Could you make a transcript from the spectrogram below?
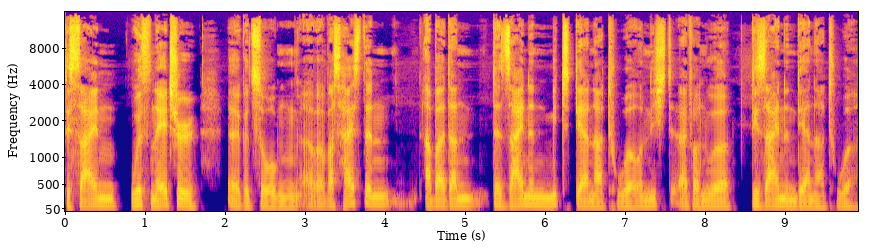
Design with Nature äh, gezogen. Aber was heißt denn aber dann Designen mit der Natur und nicht einfach nur Designen der Natur?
